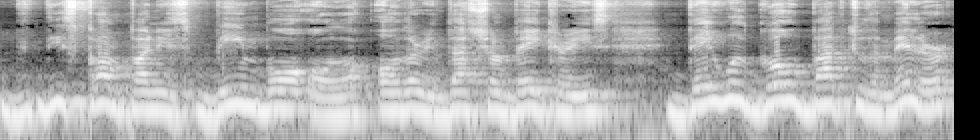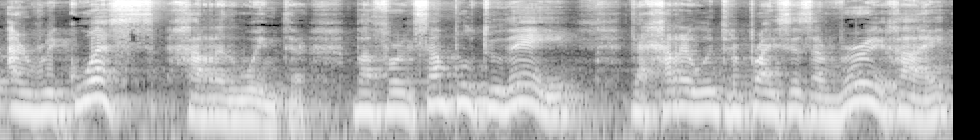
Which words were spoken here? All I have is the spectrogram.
these companies, Bimbo or other industrial bakeries, they will go back to the miller and request hard red Winter. But for example, today the hard red Winter prices are very high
